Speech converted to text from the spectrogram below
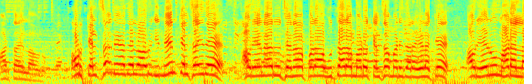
ಮಾಡ್ತಾ ಇಲ್ಲ ಅವರು. ಅವ್ರ ಕೆಲಸನೇ ಅದಲ್ವ ಅವ್ರಿಗೆ ಇನ್ನೇನು ಕೆಲಸ ಇದೆ? ಅವ್ರು ಏನಾದ್ರು ಜನ ಪರ ಉದ್ಧಾರ ಮಾಡೋ ಕೆಲಸ ಮಾಡಿದ್ದಾರೆ ಹೇಳಕ್ಕೆ. ಅವ್ರು ಏನೂ ಮಾಡಲ್ಲ.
